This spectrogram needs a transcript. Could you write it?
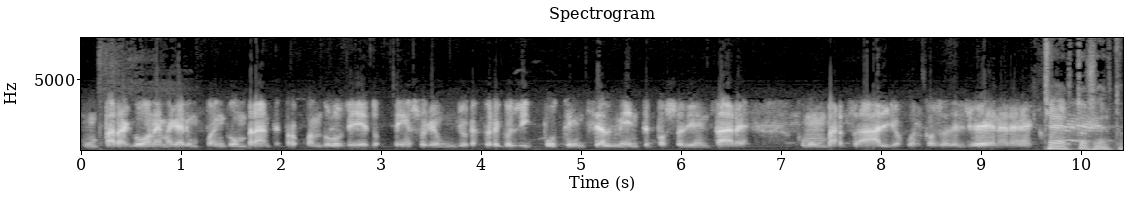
un paragone magari un po' ingombrante, però quando lo vedo penso che un giocatore così potenzialmente possa diventare come un barzaglio o qualcosa del genere. Ecco. Certo, certo.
